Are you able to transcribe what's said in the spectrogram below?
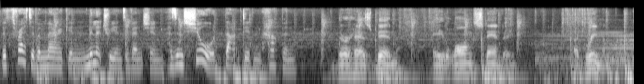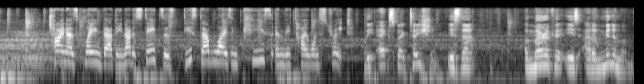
the threat of American military intervention has ensured that didn't happen. There has been a long-standing agreement. China has claimed that the United States is destabilizing peace in the Taiwan Strait. The expectation is that America is at a minimum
